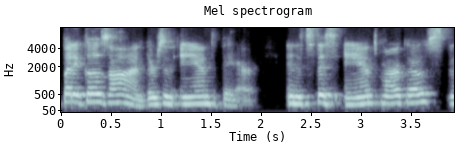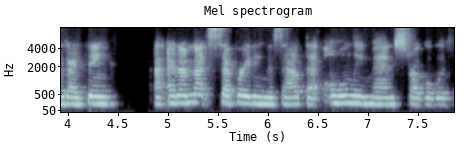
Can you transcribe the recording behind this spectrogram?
but it goes on. There's an and there. And it's this and, Marcos, that I think, and I'm not separating this out that only men struggle with,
